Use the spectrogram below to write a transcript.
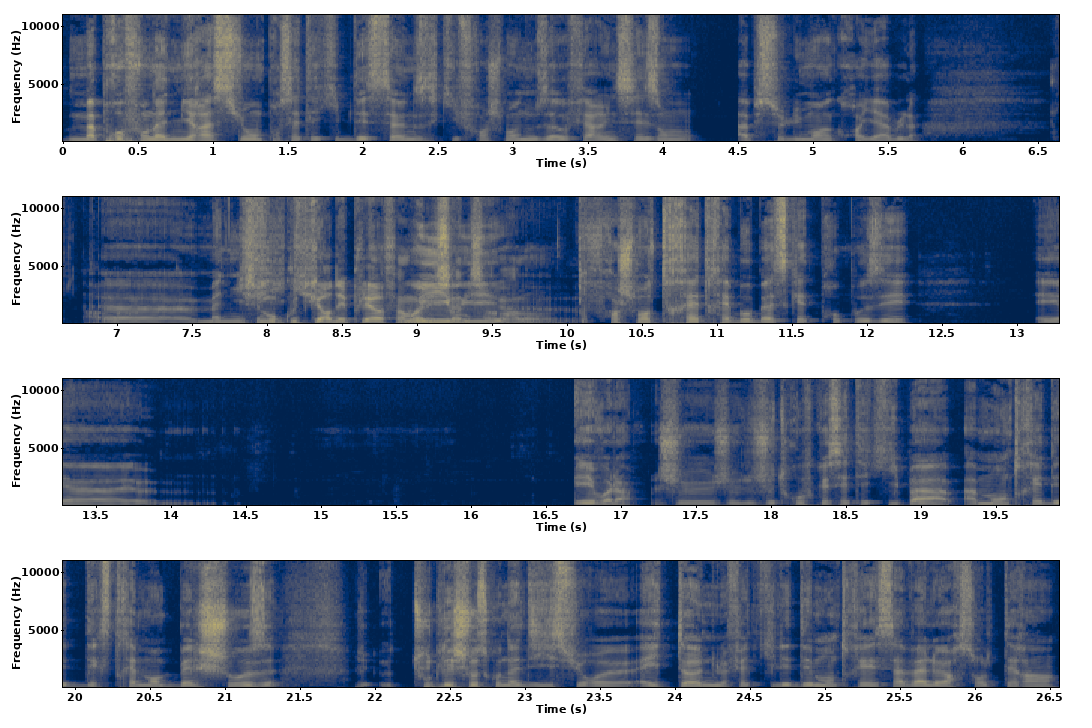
ma profonde admiration pour cette équipe des Suns qui franchement nous a offert une saison absolument incroyable. magnifique. Ah bah, c'est mon coup de cœur des playoffs. Hein, oui, oui, hein, franchement très très beau basket proposé. Et, et voilà, je, je, trouve que cette équipe a, a montré d'extrêmement belles choses. Toutes les choses qu'on a dit sur Ayton, le fait qu'il ait démontré sa valeur sur le terrain.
